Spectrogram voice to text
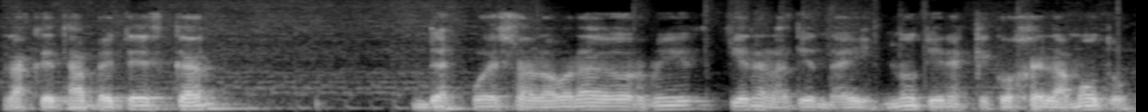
las que te apetezcan, después a la hora de dormir tienes la tienda ahí, no tienes que coger la moto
